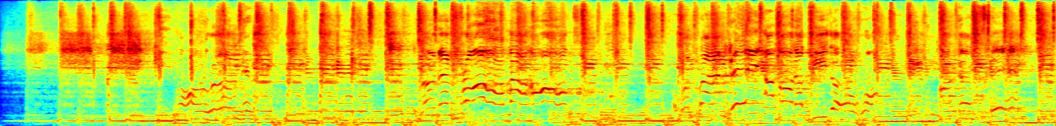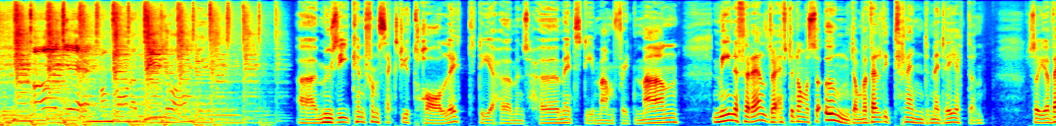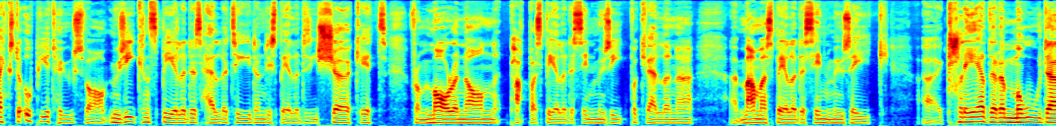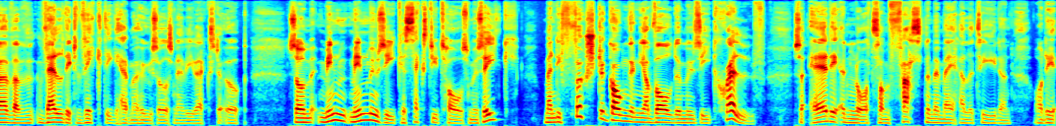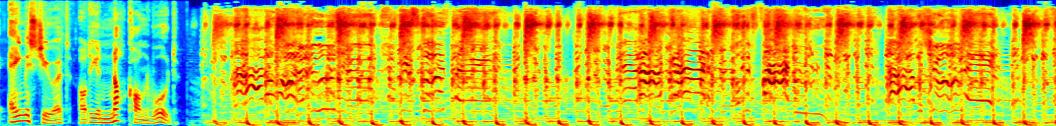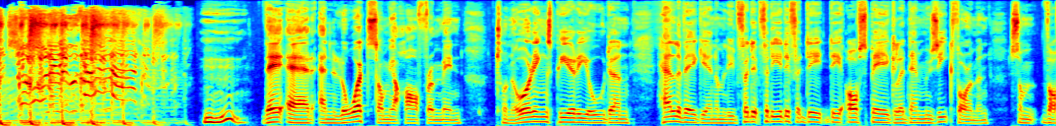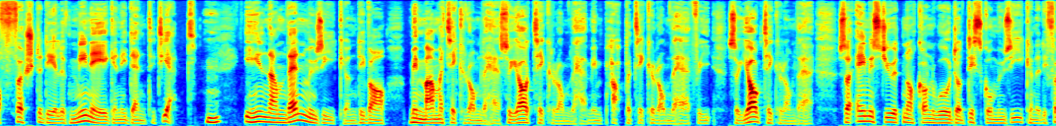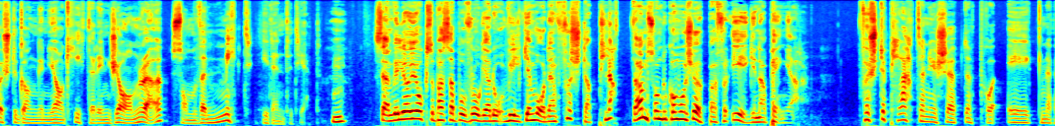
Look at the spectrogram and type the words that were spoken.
Uh, musiken från 60-talet, det är Hermans Hermits, det är Manfred Mann. Mina föräldrar, efter de var så unga, de var väldigt trendmedveten. Så jag växte upp i ett hus där musiken spelades hela tiden. Det spelades i köket från morgonen. Pappa spelade sin musik på kvällarna. Uh, mamma spelade sin musik. Uh, kläder och mode var väldigt viktigt hemma hos oss när vi växte upp. Så min, min musik är 60-talsmusik. Men det första gången jag valde musik själv så är det en låt som fastnar med mig hela tiden. Och det är Amy Stewart och det är Knock on Wood. Mm-hmm. Det är en låt som jag har från min tonåringsperioden hela vägen genom livet. För, det, för det, för det, det avspeglar den musikformen som var första del av min egen identitet. Mm. Innan den musiken, det var min mamma tycker om det här så jag tycker om det här, min pappa tycker om det här för, så jag tycker om det här. Så Amy Stewart, Knock on Wood och discomusiken är det första gången jag hittar en genre som var mitt identitet. Mm. Sen vill jag ju också passa på att fråga då, vilken var den första plattan som du kom att köpa för egna pengar? Första plattan jag köpte på egna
